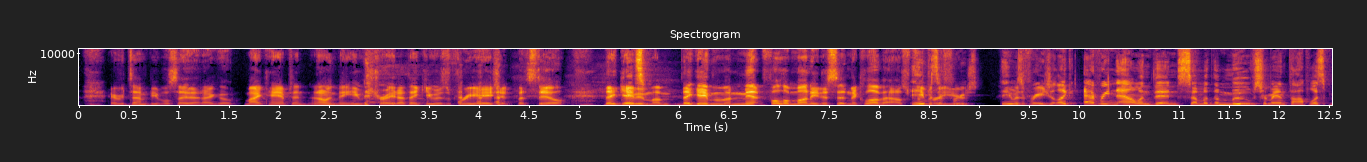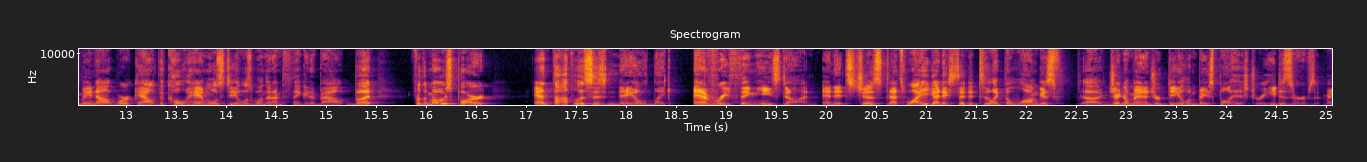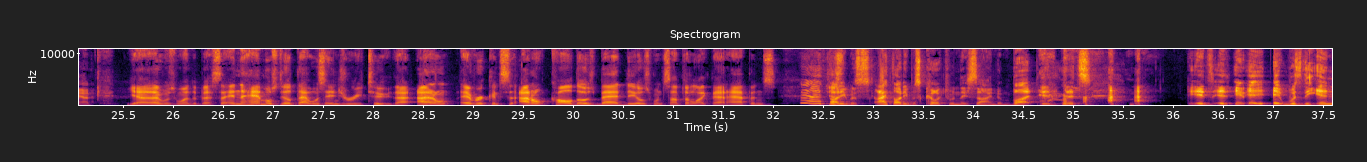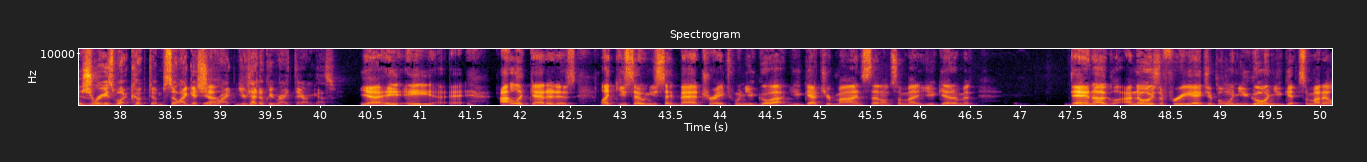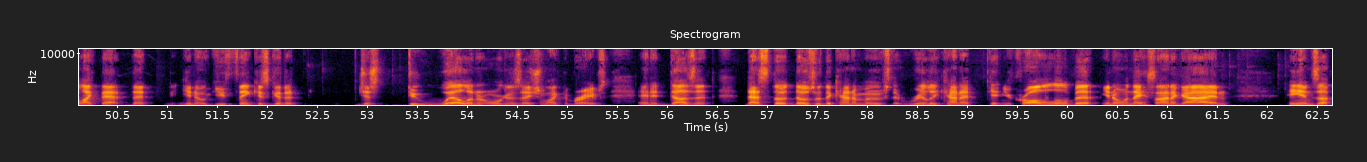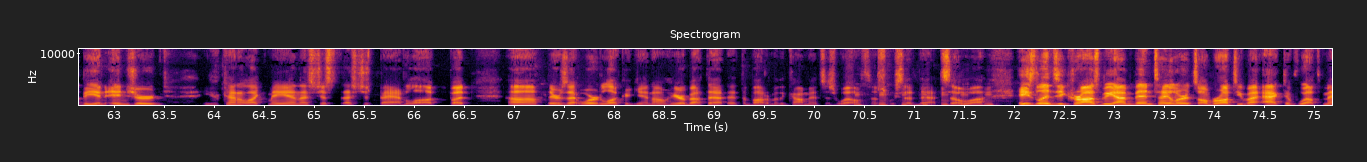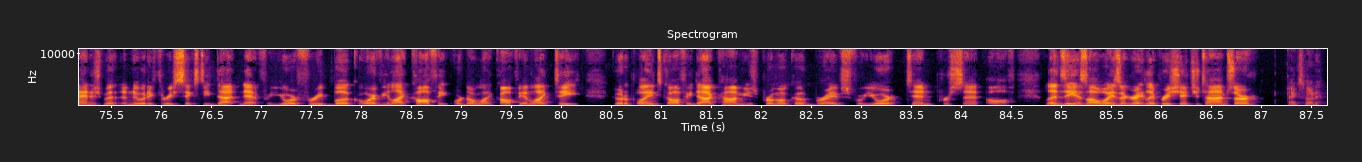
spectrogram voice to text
Every time people say that, I go Mike Hampton. I don't think he was traded. I think he was a free agent, but still, they gave it's, him a they gave him a mint full of money to sit in the clubhouse for he was three a free, years. He was a free agent. Like every now and then, some of the moves from Anthopoulos may not work out. The Cole Hamels deal is one that I'm thinking about, but for the most part, Anthopoulos has nailed like everything he's done. And it's just that's why he got extended to like the longest uh, general manager deal in baseball history. He deserves it, man. Yeah, that was one of the best. And the Hamels deal, that was injury too. That I don't ever consider I don't call those bad deals when something like that happens. Yeah, I just, thought he was I thought he was cooked when they signed him, but it, it's It, it, it, it, was the injury is what cooked him. So I guess you're right. You're technically right there, I guess. Yeah, he, he I look at it as like you say when you say bad trades, when you go out, you got your mind set on somebody, you get them at Dan Uggla, I know he's a free agent, but when you go and you get somebody like that, that you know you think is going to just do well in an organization like the Braves, and it doesn't. That's the those are the kind of moves that really kind of get in your crawl a little bit. You know, when they sign a guy and he ends up being injured, you're kind of like, man, that's just that's just bad luck. But uh, there's that word luck again. I'll hear about that at the bottom of the comments as well, since we said that. So uh, he's Lindsay Crosby. I'm Ben Taylor. It's all brought to you by Active Wealth Management, annuity360.net for your free book. Or if you like coffee or don't like coffee and like tea, go to plainscoffee.com. Use promo code BRAVES for your 10% off. Lindsay, as always, I greatly appreciate your time, sir. Thanks, buddy.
